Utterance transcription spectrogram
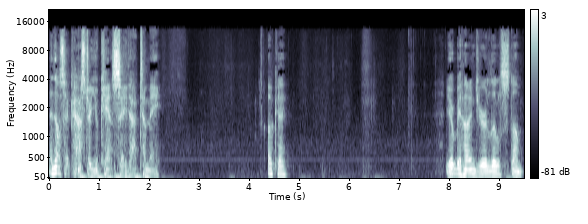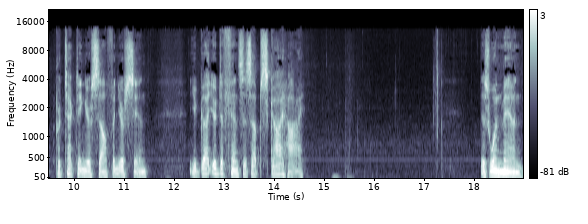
and they'll say, Pastor, you can't say that to me. Okay. You're behind your little stump, protecting yourself and your sin. You've got your defenses up sky high. There's one man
